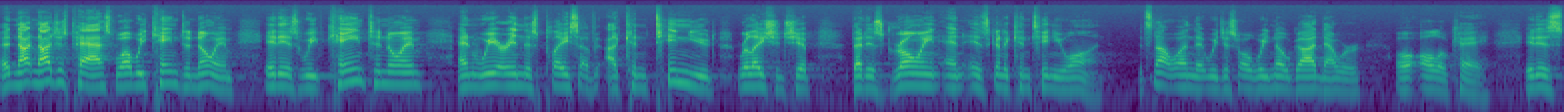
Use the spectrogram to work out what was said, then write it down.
Uh, not, not just past, well, we came to know him. It is we came to know him and we are in this place of a continued relationship that is growing and is going to continue on. It's not one that we just, oh, we know God, now we're all, all okay. It is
